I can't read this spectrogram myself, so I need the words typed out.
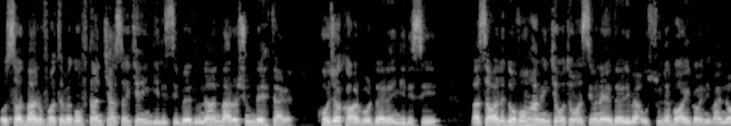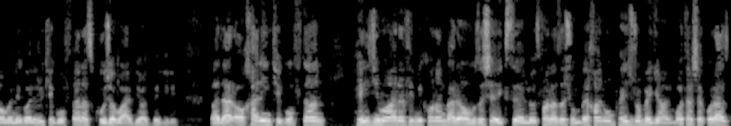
استاد بنو فاطمه گفتن کسایی که انگلیسی بدونن براشون بهتره. کجا کاربرد داره انگلیسی؟ و سوال دوم همین که اتوماسیون اداری و اصول بایگانی و نامه‌نگاری رو که گفتن از کجا باید یاد بگیریم؟ و در آخر این که گفتن page ی معرفی می‌کنن برای آموزش اکسل لطفا ازشون بخواین اون page رو بگن. با تشکر از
